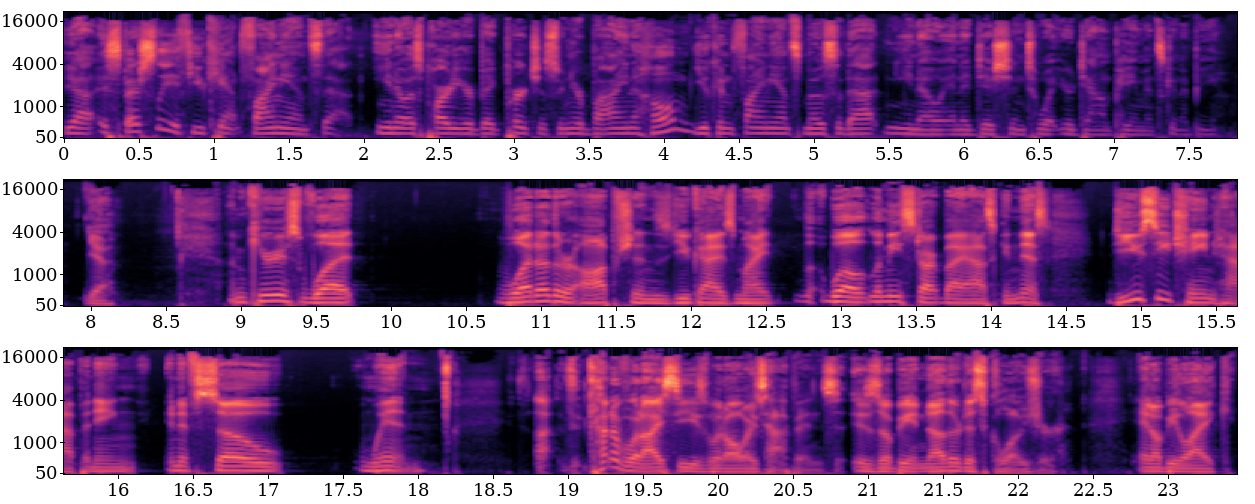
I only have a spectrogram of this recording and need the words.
Yeah, especially if you can't finance that, you know, as part of your big purchase. When you're buying a home, you can finance most of that, you know, in addition to what your down payment's going to be. Yeah. I'm curious what what other options you guys might well, let me start by asking this. Do you see change happening? And if so, when? uh, kind of what I see is what always happens is there'll be another disclosure and I'll be like,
